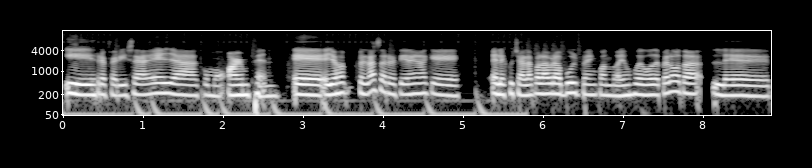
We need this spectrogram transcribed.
y referirse a ella como arm pen. Eh, ellos ¿verdad? se refieren a que el escuchar la palabra bullpen cuando hay un juego de pelota le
